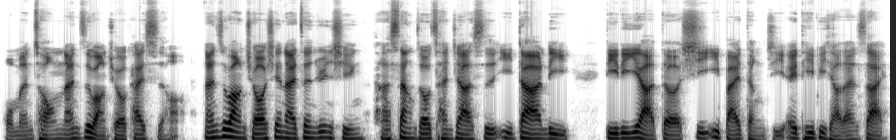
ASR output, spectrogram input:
我们从男子网球开始哈。男子网球先来郑俊兴，他上周参加是意大利迪利亚的 C 一百等级 ATP 挑战赛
